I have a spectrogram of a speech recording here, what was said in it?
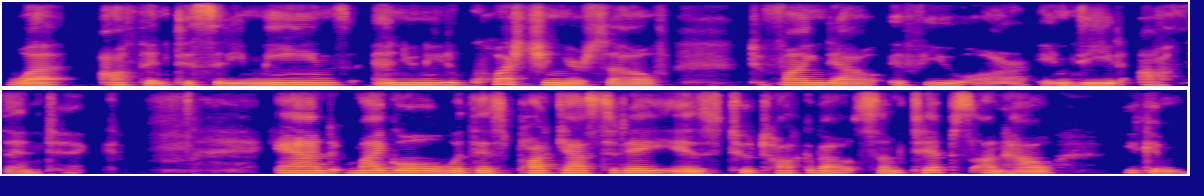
what authenticity means and you need to question yourself to find out if you are indeed authentic. And my goal with this podcast today is to talk about some tips on how you can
